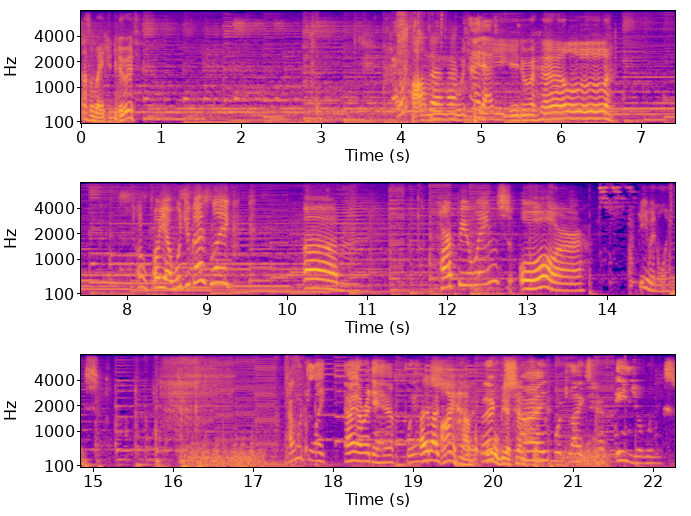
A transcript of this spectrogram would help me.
That's a way to do it. Come Uh, with me to hell. Oh yeah, would you guys like um harpy wings or demon wings? I would like. I already have wings. I like I have it. all the but I would like to have angel wings.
